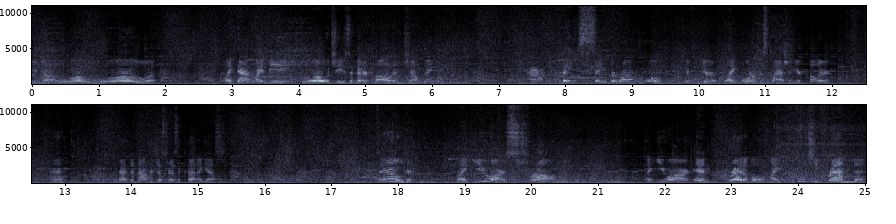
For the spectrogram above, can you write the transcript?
You got, whoa, whoa. Like, that might be, whoa, geez, a better call than jumping. Ah, facing the wrong, whoa. You're, you're like, orb is flashing, your color. Eh. That did not register as a cut, I guess. Dude! Like, you are strong. Like, you are incredible, my poochie friend.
